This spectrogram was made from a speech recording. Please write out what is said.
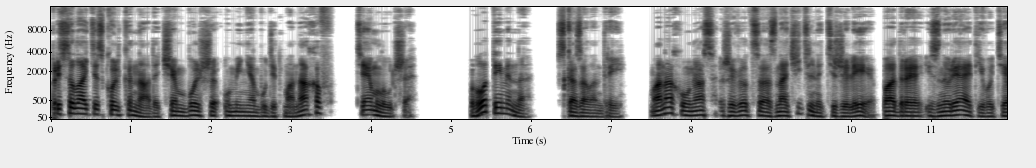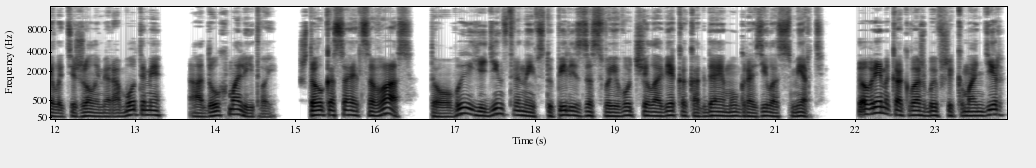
Присылайте сколько надо. Чем больше у меня будет монахов, тем лучше». «Вот именно», — сказал Андрей. «Монаху у нас живется значительно тяжелее. Падре изнуряет его тело тяжелыми работами, а дух — молитвой. Что касается вас, то вы единственные вступились за своего человека, когда ему грозила смерть, в то время как ваш бывший командир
